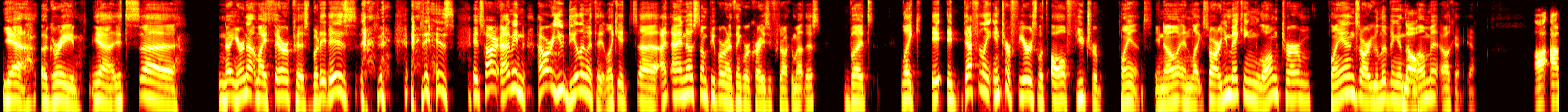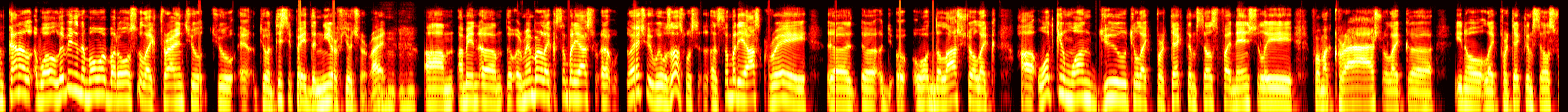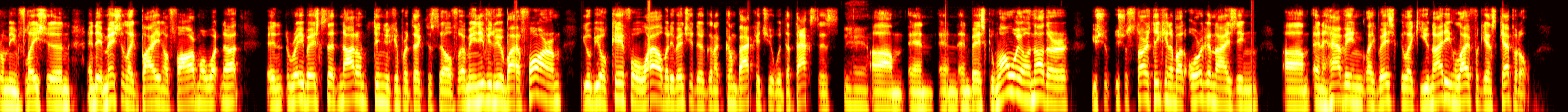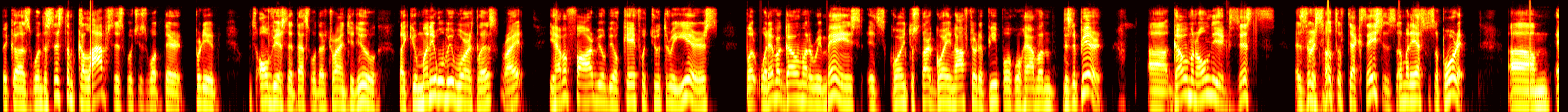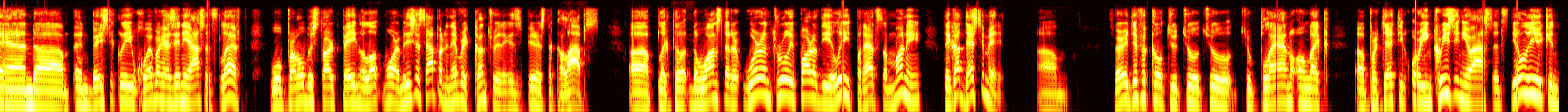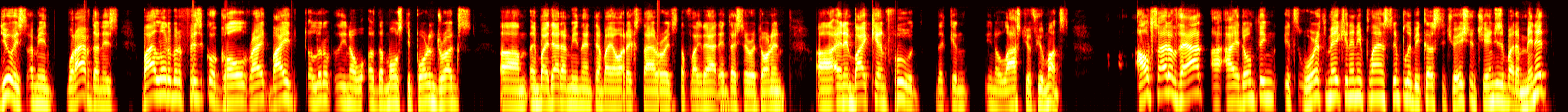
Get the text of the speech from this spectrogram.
Yeah, agreed. Yeah, it's uh no, you're not my therapist, but it is, it is, it's hard. I mean, how are you dealing with it? Like, it's, uh, I, I know some people are going to think we're crazy for talking about this, but like, it, it definitely interferes with all future plans, you know? And like, so are you making long term plans or are you living in the no. moment? Okay. Yeah. I'm kind of well living in the moment, but also like trying to to uh, to anticipate the near future, right? Mm-hmm, mm-hmm. Um, I mean, um, remember like somebody asked, uh, actually it was us, was uh, somebody asked Ray uh, uh, on the last show, like, how, what can one do to like protect themselves financially from a crash or like uh, you know like protect themselves from inflation? And they mentioned like buying a farm or whatnot. And Ray basically said, "No, I don't think you can protect yourself. I mean, even if you buy a farm, you'll be okay for a while, but eventually they're going to come back at you with the taxes. Yeah. Um, and and and basically, one way or another, you should you should start thinking about organizing um, and having like basically like uniting life against capital. Because when the system collapses, which is what they're pretty, it's obvious that that's what they're trying to do. Like your money will be worthless, right? You have a farm, you'll be okay for two, three years, but whatever government remains, it's going to start going after the people who haven't disappeared. Uh, government only exists as a result of taxation. Somebody has to support it. Um, and uh, and basically, whoever has any assets left will probably start paying a lot more. I mean, this has happened in every country that has experienced a collapse. Uh, like the the ones that weren't truly part of the elite but had some money, they got decimated. Um, it's very difficult to to to to plan on like uh, protecting or increasing your assets, the only thing you can do is, I mean, what I've done is buy a little bit of physical gold, right? Buy a little, you know, the most important drugs. Um, and by that, I mean antibiotics, thyroid, stuff like that, anti-serotonin, uh, and then buy canned food that can, you know, last you a few months. Outside of that, I, I don't think it's worth making any plans simply because situation changes by the minute,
